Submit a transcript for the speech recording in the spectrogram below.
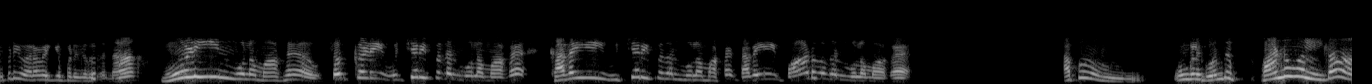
எப்படி வர வைக்கப்படுகிறதுனா மொழியின் மூலமாக சொற்களை உச்சரிப்பதன் மூலமாக கதையை உச்சரிப்பதன் மூலமாக கதையை பாடுவதன் மூலமாக. அப்போ உங்களுக்கு வந்து பணுவல் தான்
